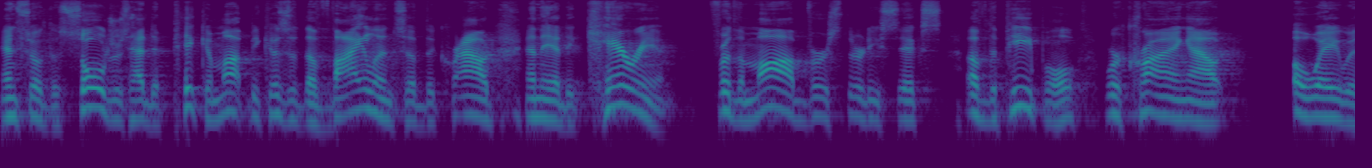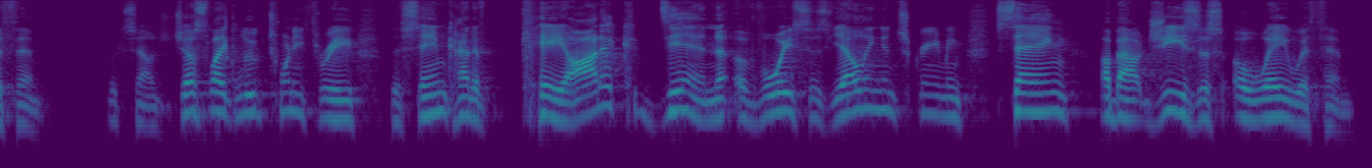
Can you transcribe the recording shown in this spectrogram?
And so the soldiers had to pick him up because of the violence of the crowd, and they had to carry him. For the mob, verse 36, of the people were crying out, Away with him, which sounds just like Luke 23, the same kind of chaotic din of voices yelling and screaming, saying about Jesus, Away with him,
